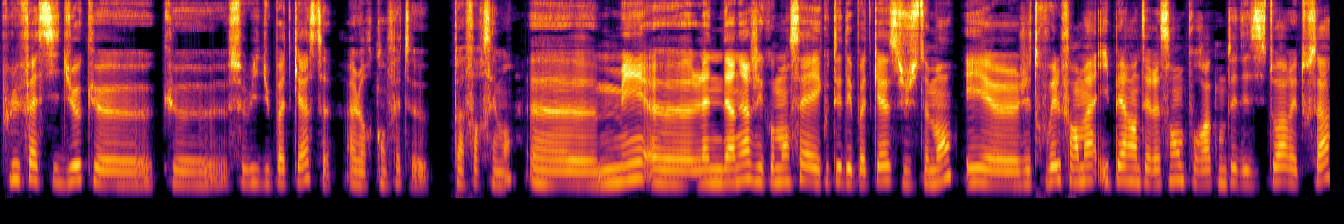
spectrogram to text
plus fastidieux que que celui du podcast, alors qu'en fait. euh, pas forcément. Euh, mais l'année dernière, j'ai commencé à écouter des podcasts justement et j'ai trouvé le format hyper intéressant pour raconter des histoires et tout ça.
